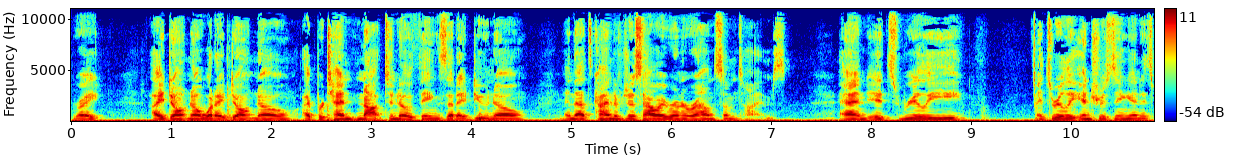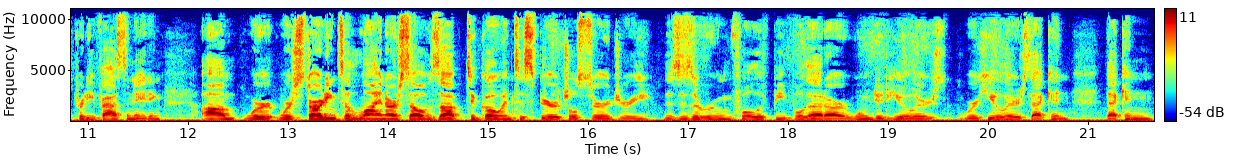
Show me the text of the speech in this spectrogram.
right? I don't know what I don't know. I pretend not to know things that I do know. And that's kind of just how I run around sometimes. And it's really it's really interesting and it's pretty fascinating. Um, we're we're starting to line ourselves up to go into spiritual surgery. This is a room full of people that are wounded healers. We're healers that can that can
